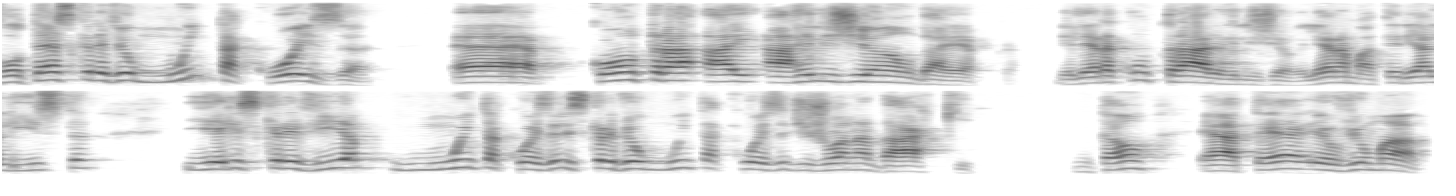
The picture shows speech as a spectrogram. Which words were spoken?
Voltaire escreveu muita coisa é, contra a, a religião da época. Ele era contrário à religião, ele era materialista e ele escrevia muita coisa. Ele escreveu muita coisa de Joana d'Arc. Então, é, até eu vi uma,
